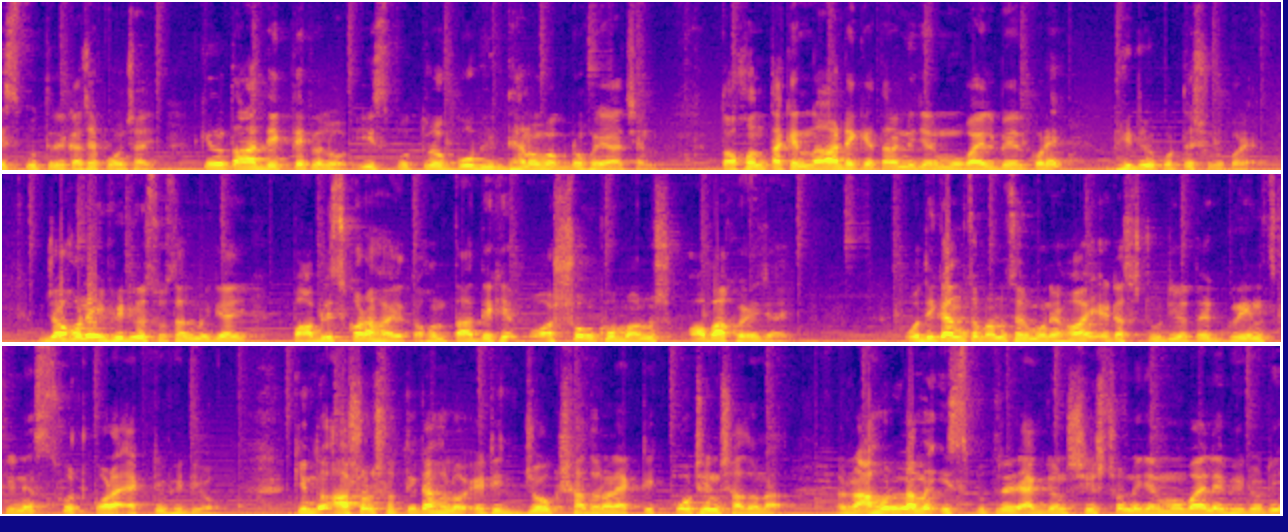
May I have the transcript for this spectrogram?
ইস্পুত্রের কাছে পৌঁছায়। কিন্তু তারা দেখতে পেল ইসপুত্র গভীর ধ্যানমগ্ন হয়ে আছেন। তখন তাকে না ডেকে তারা নিজের মোবাইল বের করে ভিডিও করতে শুরু করে। যখন এই ভিডিও সোশ্যাল মিডিয়ায় পাবলিশ করা হয়, তখন তা দেখে অসংখ্য মানুষ অবাক হয়ে যায়। অধিকাংশ মানুষের মনে হয় এটা স্টুডিওতে গ্রিন স্ক্রিনে শ্যুট করা একটি ভিডিও। কিন্তু আসল সত্যিটা হলো, এটি যোগ সাধনার একটি কঠিন সাধনা। রাহুল নামে ইসপুত্রের একজন শিষ্য নিজের মোবাইলে ভিডিওটি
